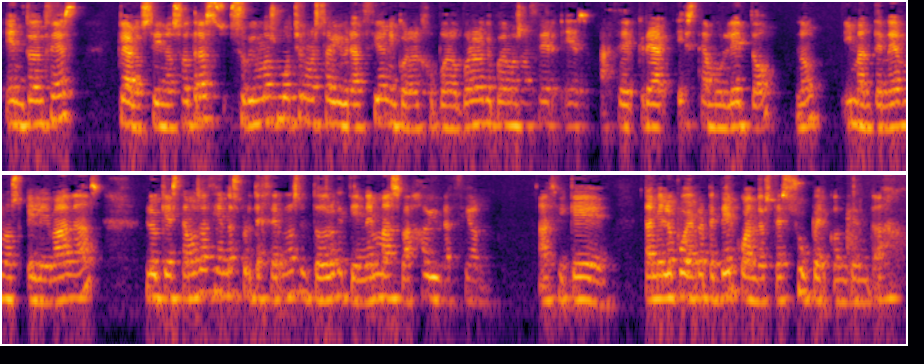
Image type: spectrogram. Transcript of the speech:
Entonces, claro, si nosotras subimos mucho nuestra vibración y con el Hoponopono lo que podemos hacer es hacer crear este amuleto, ¿no? Y mantenernos elevadas, lo que estamos haciendo es protegernos de todo lo que tiene más baja vibración. Así que también lo puedes repetir cuando estés súper contenta.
